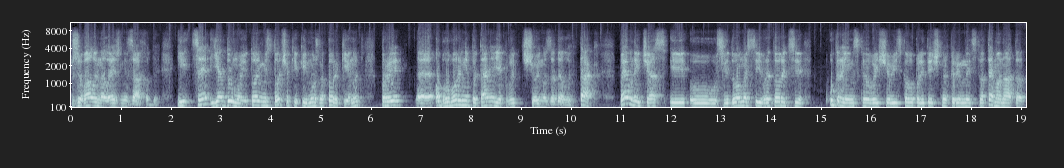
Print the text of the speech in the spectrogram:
вживали належні заходи. І це, я думаю, той місточок, який можна перекинути при е, обговоренні питання, як ви щойно задали. Так, певний час і у свідомості, і в риториці українського вищого військово-політичного керівництва тема НАТО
